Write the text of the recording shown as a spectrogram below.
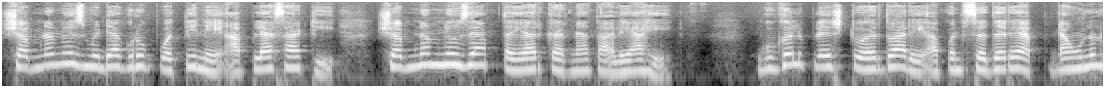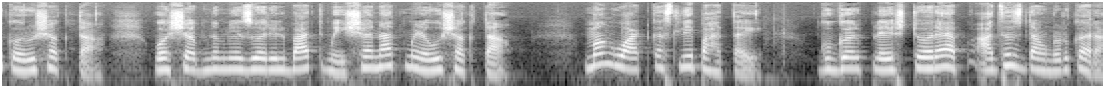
शबनम न्यूज मीडिया ग्रुप वतीने आपल्यासाठी शबनम न्यूज ॲप तयार करण्यात आले आहे. गुगल प्ले स्टोअरद्वारे आपण सदर ॲप डाउनलोड करू शकता व शबनम न्यूजवरील बातमी क्षणात मिळवू शकता. मग वाट कसली पाहताय? गुगल प्ले स्टोअर ॲप आजच डाउनलोड करा.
